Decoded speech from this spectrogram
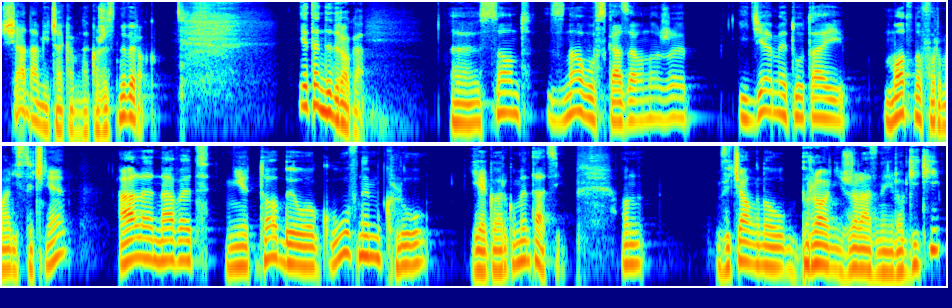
Siadam i czekam na korzystny wyrok. Nie tędy droga. E, sąd znowu wskazał, no, że idziemy tutaj mocno formalistycznie, ale nawet nie to było głównym clue jego argumentacji. On wyciągnął broń żelaznej logiki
